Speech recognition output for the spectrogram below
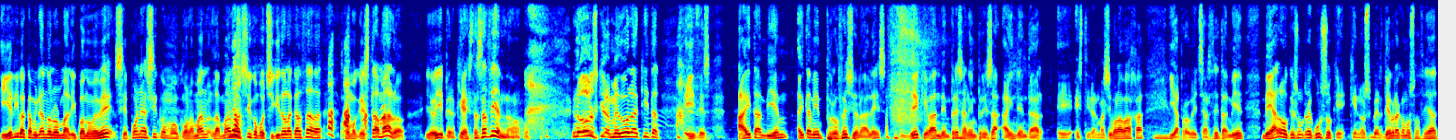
y él iba caminando normal y cuando me ve se pone así como con la mano, la mano así como chiquito en la calzada, como que está malo. Y yo, oye, ¿pero qué estás haciendo? No, es que me duele aquí y tal. Y dices, hay también, hay también profesionales de que van de empresa en empresa a intentar eh, estirar máximo la baja y aprovecharse también de algo que es un recurso que, que nos vertebra como sociedad,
